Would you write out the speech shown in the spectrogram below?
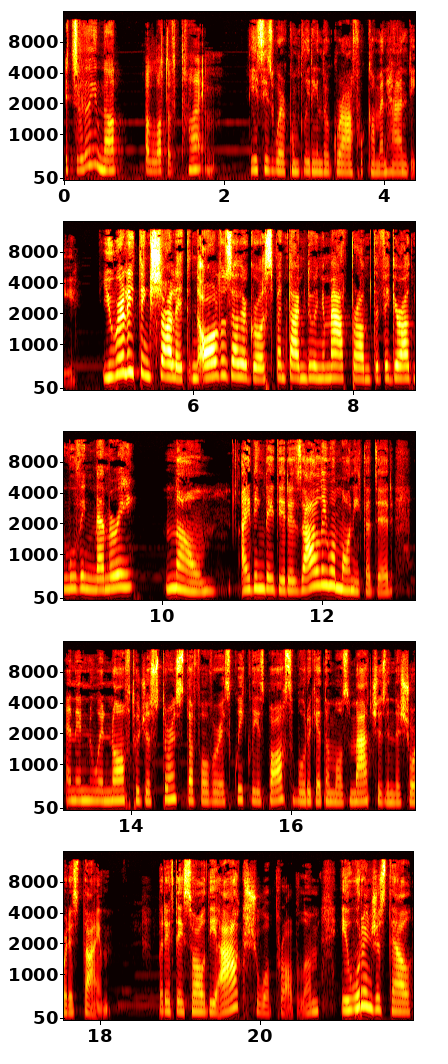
It's really not a lot of time. This is where completing the graph will come in handy. You really think Charlotte and all those other girls spent time doing a math problem to figure out moving memory? No, I think they did exactly what Monica did, and they knew enough to just turn stuff over as quickly as possible to get the most matches in the shortest time. But if they solved the actual problem, it wouldn't just tell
